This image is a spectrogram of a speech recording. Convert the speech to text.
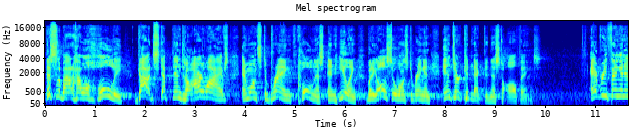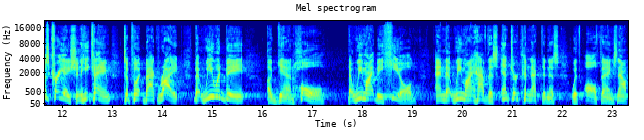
this is about how a holy God stepped into our lives and wants to bring wholeness and healing, but he also wants to bring an interconnectedness to all things. Everything in his creation he came to put back right that we would be again whole, that we might be healed and that we might have this interconnectedness with all things. Now,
